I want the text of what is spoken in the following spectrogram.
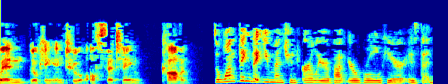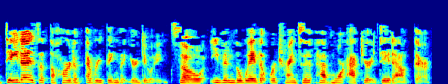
when looking into offsetting carbon. So one thing that you mentioned earlier about your role here is that data is at the heart of everything that you're doing. So even the way that we're trying to have more accurate data out there.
